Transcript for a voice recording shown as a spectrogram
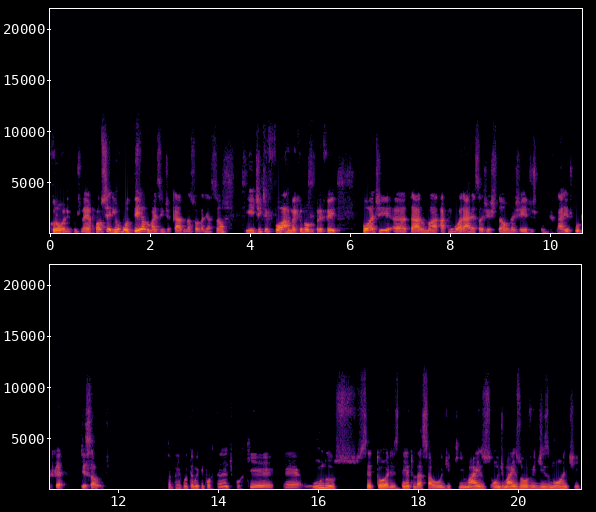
crônicos. Né? Qual seria o modelo mais indicado na sua avaliação e de que forma que o novo prefeito pode dar uma aprimorar essa gestão nas redes públicas, na rede pública de saúde? Essa pergunta é muito importante porque é, um dos setores dentro da saúde que mais, onde mais houve desmonte,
